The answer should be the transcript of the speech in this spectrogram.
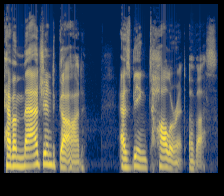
have imagined God as being tolerant of us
